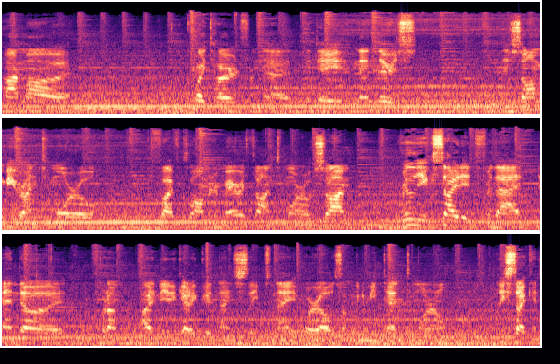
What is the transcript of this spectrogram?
I'm uh, quite tired from the, the day. And then there's the zombie run tomorrow, five kilometer marathon tomorrow. So, I'm really excited for that. And, uh, but I'm, I need to get a good night's sleep tonight, or else I'm gonna be dead tomorrow. At least I can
